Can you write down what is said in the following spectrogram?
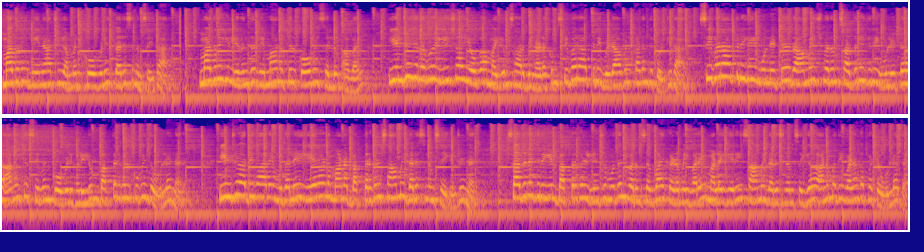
மதுரை மீனாட்சி அம்மன் கோவிலில் தரிசனம் செய்தார். மதுரையில் இருந்து விமானத்தில் கோவை செல்லும் அவர் இன்று இரவு ஈஷா யோகா மையம் சார்பில் நடக்கும் சிவராத்திரி விழாவில் கலந்து கொள்கிறார். சிவராத்திரியை முன்னிட்டு ராமேஸ்வரம் சதுரகிரி உள்ளிட்ட அனைத்து சிவன் கோவில்களிலும் பக்தர்கள் குவிந்து உள்ளனர். இன்று அதிகாலை முதலே ஏராளமான பக்தர்கள் சாமி தரிசனம் செய்கின்றனர். சதுரகிரியில் பக்தர்கள் இன்று முதல் வரும் செவ்வாய்க்கிழமை வரை மலையேறி சாமி தரிசனம் செய்ய அனுமதி வழங்கப்பட்டு உள்ளது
